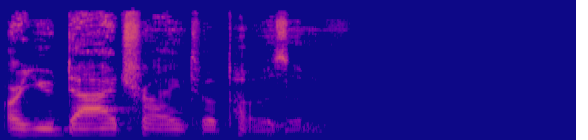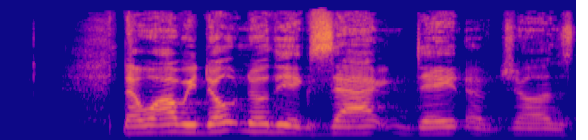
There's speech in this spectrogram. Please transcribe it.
or you die trying to oppose them. Now, while we don't know the exact date of John's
